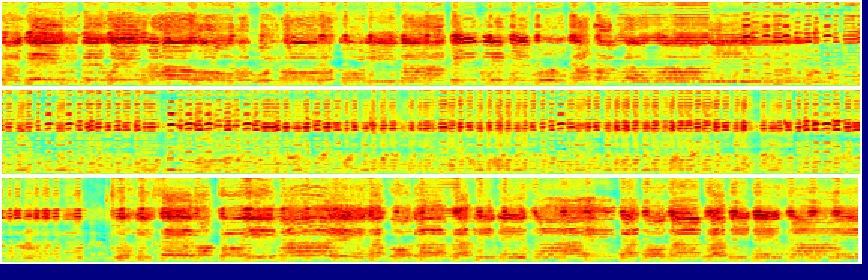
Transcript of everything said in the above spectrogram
pravi ne znaje, kako da pravi ne znaje.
